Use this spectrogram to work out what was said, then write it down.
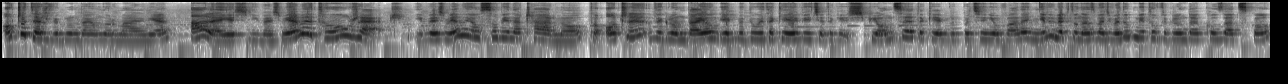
Oczy też wyglądają normalnie, ale jeśli weźmiemy tą rzecz i weźmiemy ją sobie na czarno, to oczy wyglądają jakby były takie, wiecie, takie śpiące, takie jakby pocieniowane. Nie wiem jak to nazwać, według mnie to wygląda kozacko.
